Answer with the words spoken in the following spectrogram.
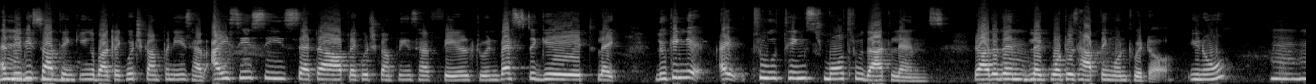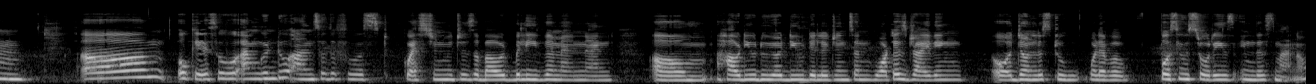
and maybe start thinking about like which companies have ICC set up, like which companies have failed to investigate, like looking at I, through things more through that lens rather than like what is happening on Twitter, you know? Um, okay, so I'm going to answer the first question, which is about believe women and um, how do you do your due diligence and what is driving uh, journalists to whatever pursue stories in this manner.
